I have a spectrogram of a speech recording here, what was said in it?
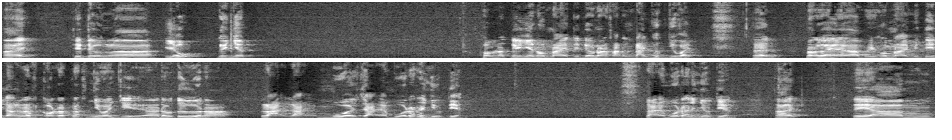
Đấy thị trường là yếu tuy nhiên hôm là tuy nhiên hôm nay thị trường nó phản ứng trái ngược như vậy đấy nói về à, mình hôm nay mình tin rằng rất có rất rất nhiều anh chị à, đầu tư đã lại lại mua lại mua rất là nhiều tiền. Lại mua rất là nhiều tiền. Đấy thì um,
